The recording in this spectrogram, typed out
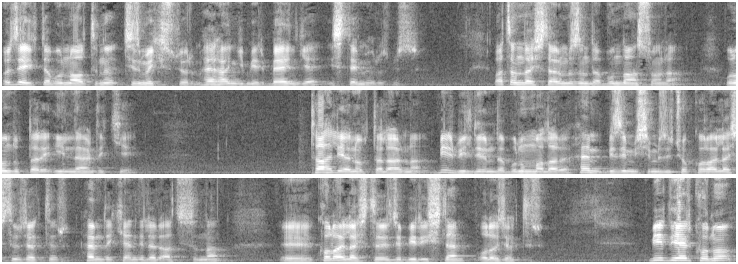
Özellikle bunun altını çizmek istiyorum. Herhangi bir belge istemiyoruz biz. Vatandaşlarımızın da bundan sonra bulundukları illerdeki tahliye noktalarına bir bildirimde bulunmaları hem bizim işimizi çok kolaylaştıracaktır hem de kendileri açısından e, kolaylaştırıcı bir işlem olacaktır. Bir diğer konu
